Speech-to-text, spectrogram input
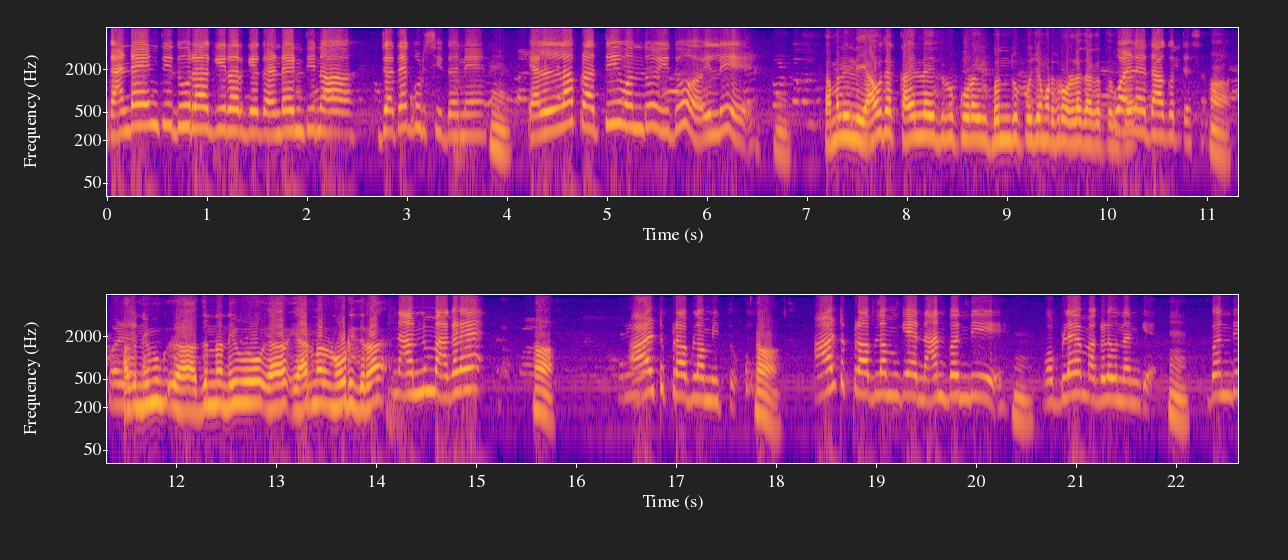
ಗಂಡ ಹೆಂಡತಿ ದೂರ ಆಗಿರೋರ್ಗೆ ಗಂಡ ಹೆಂಡತಿನ ಜೊತೆಗೂಡ್ಸಿದ್ದಾನೆ ಎಲ್ಲ ಪ್ರತಿ ಒಂದು ಇದು ಇಲ್ಲಿ ಆಮೇಲೆ ಇಲ್ಲಿ ಯಾವುದೇ ಕಾಯಿಲೆ ಇದ್ರು ಕೂಡ ಇಲ್ಲಿ ಬಂದು ಪೂಜೆ ಮಾಡಿದ್ರೆ ಒಳ್ಳೇದಾಗತ್ತೆ ಅಂತ. ಒಳ್ಳೇದಾಗುತ್ತೆ ಸರ್. ಹಾ. ಅದು ನಿಮ್ಗೆ ಅದನ್ನ ನೀವು ಯಾರ್- ಯಾರನ್ನಾರು ನೋಡಿದಿರಾ ನನ್ನ ಮಗಳೇ ಹಾ. ಹಾರ್ಟ್ ಪ್ರಾಬ್ಲಮ್ ಇತ್ತು. ಹಾ. ಆರ್ಟ್ ಪ್ರಾಬ್ಲಮ್ಗೆ ನಾನ್ ಬಂದಿ ಒಬ್ಳೆ ಮಗಳು ನನ್ಗೆ. ಬಂದಿ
